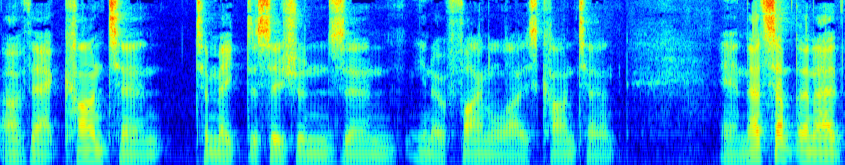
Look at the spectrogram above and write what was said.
of that content to make decisions and, you know, finalize content. And that's something I've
